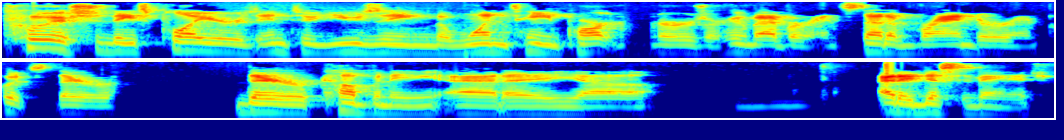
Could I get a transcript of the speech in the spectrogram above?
push these players into using the one team partners or whomever instead of Brandr and puts their their company at a uh, at a disadvantage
